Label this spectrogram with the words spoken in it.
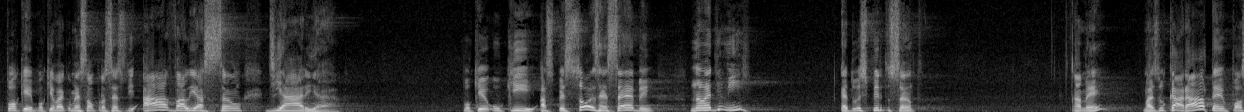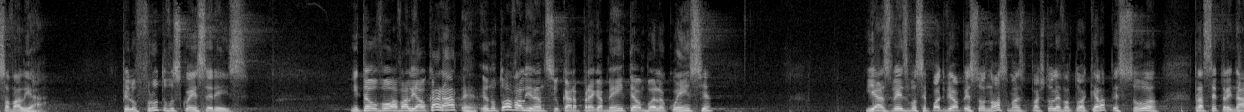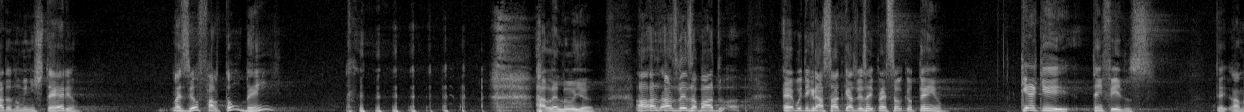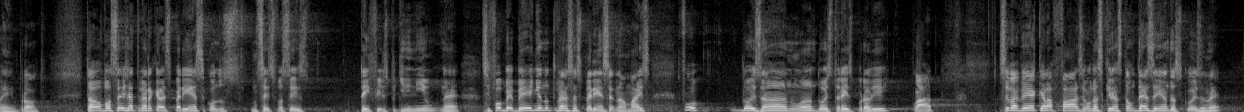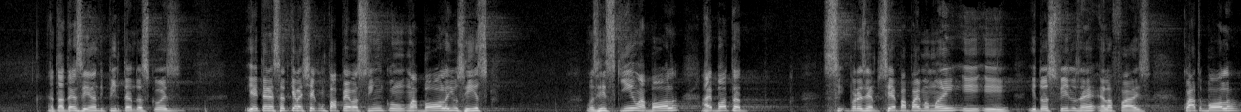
Por quê? Porque vai começar um processo de avaliação diária. Porque o que as pessoas recebem não é de mim, é do Espírito Santo. Amém? Mas o caráter eu posso avaliar. Pelo fruto vos conhecereis. Então eu vou avaliar o caráter. Eu não estou avaliando se o cara prega bem, tem uma boa eloquência e às vezes você pode ver uma pessoa, nossa, mas o pastor levantou aquela pessoa para ser treinada no ministério. Mas eu falo tão bem. Aleluia. Às, vezes, amado, é muito engraçado que às vezes a impressão que eu tenho. Quem é que tem filhos? Tem, amém, pronto. Então vocês já tiveram aquela experiência quando, não sei se vocês têm filhos pequenininhos, né? Se for bebê, ainda não tiveram essa experiência não, mas se for dois anos, um ano, dois, três por ali, quatro. Você vai ver aquela fase onde as crianças estão desenhando as coisas, né? Ela está desenhando e pintando as coisas. E é interessante que ela chega com um papel assim, com uma bola e os riscos. Os risquinhos, a bola, aí bota, se, por exemplo, se é papai, mamãe e, e, e dois filhos, né? Ela faz quatro bolas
